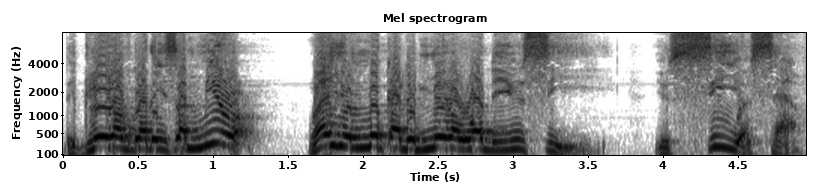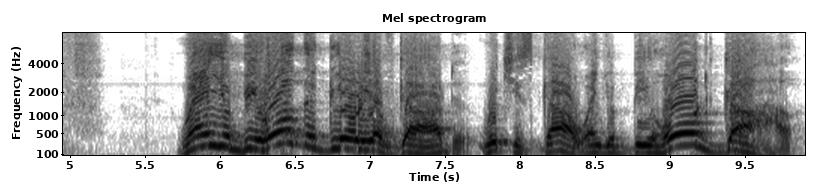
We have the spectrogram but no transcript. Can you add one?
The glory of God is a mirror. When you look at the mirror, what do you see? You see yourself. When you behold the glory of God, which is God, when you behold God,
